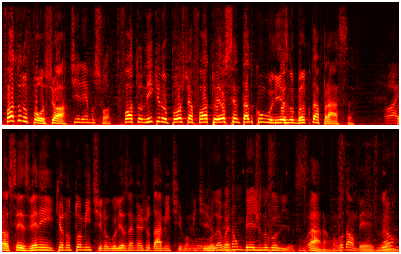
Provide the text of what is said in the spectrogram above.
Foto no post, ó. Tiremos foto. Foto, link no post, a foto eu sentado com o Golias no banco da praça. Pra vocês verem que eu não tô mentindo. O Golias vai me ajudar a mentir. Vou mentir O Léo com vai dar um beijo no Golias. Ah, não. Não vou dar um beijo. Não?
